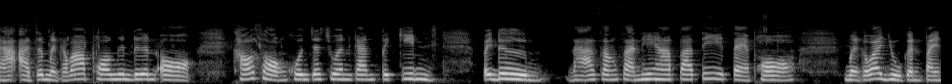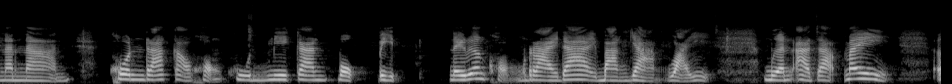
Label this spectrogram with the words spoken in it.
นะอาจจะเหมือนกับว่าพอเงินเดือนออก เขาสองคนจะชวนกันไปกิน ไปดื่มนะคะสังสรรค์เฮฮาปาร์ตี้ แต่พอเหมือนกับว่าอยู่กันไปนานๆ คนรักเก่าของคุณมีการปกปิดในเรื่องของรายได้บางอย่างไว้ เหมือนอาจจะไม่เอ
